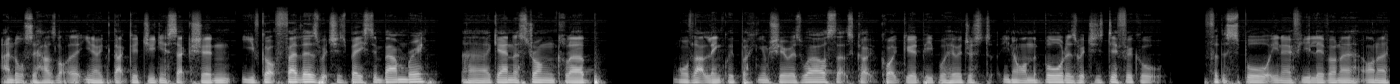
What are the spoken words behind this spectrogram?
and also has lot, you know, that good junior section. You've got Feathers, which is based in Banbury. Uh, again, a strong club more of that link with Buckinghamshire as well. So that's quite quite good. People who are just you know on the borders, which is difficult for the sport. You know, if you live on a on a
